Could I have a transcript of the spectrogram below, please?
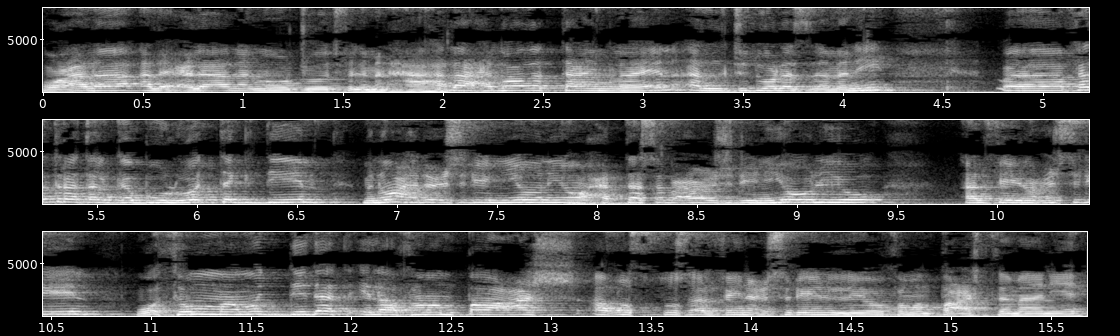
وعلى الإعلان الموجود في المنحة. لاحظوا هذا ال timeline الجدول الزمني. آه، فترة القبول والتقديم من 21 يونيو حتى 27 يوليو 2020 وثم مددت إلى 18 أغسطس 2020 اللي هو 18 8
